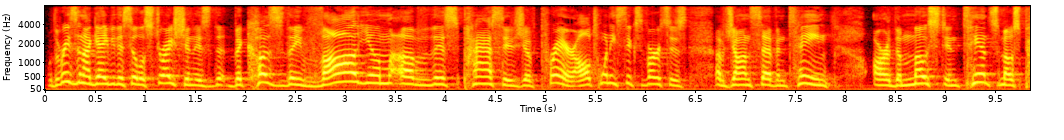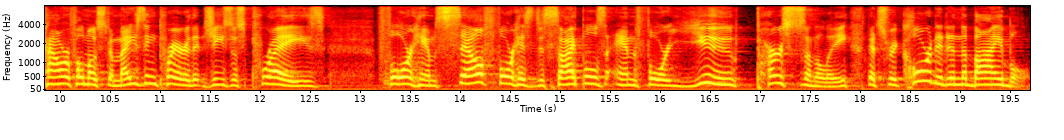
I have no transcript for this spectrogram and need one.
Well, the reason I gave you this illustration is that because the volume of this passage of prayer, all 26 verses of John 17, are the most intense, most powerful, most amazing prayer that Jesus prays for himself, for his disciples, and for you personally that's recorded in the Bible.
